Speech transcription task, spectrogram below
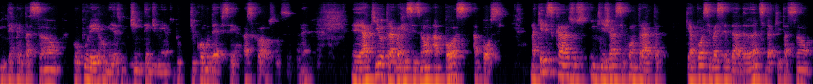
interpretação ou por erro mesmo de entendimento do, de como deve ser as cláusulas. Né? É, aqui eu trago a rescisão após a posse. Naqueles casos em que já se contrata que a posse vai ser dada antes da quitação,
